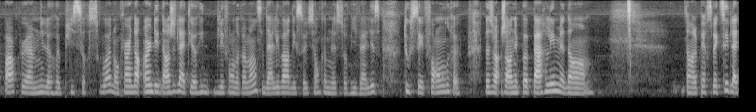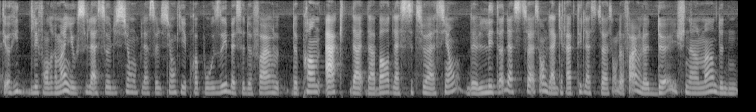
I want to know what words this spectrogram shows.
peur peut amener le repli sur soi. Donc, un, des dangers de la théorie de l'effondrement, c'est d'aller vers des solutions comme le survivalisme. Tout s'effondre. J'en- ai pas parlé, mais dans, dans la perspective de la théorie de l'effondrement, il y a aussi la solution. La solution qui est proposée, ben, c'est de de prendre acte d'a- d'abord de la situation, de l'état de la situation, de la gravité de la situation, de faire le deuil finalement d'une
